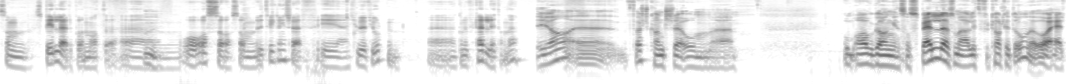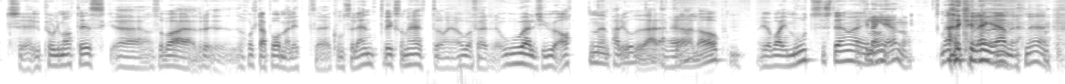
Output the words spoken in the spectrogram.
som spiller, på en måte, eh, og også som utviklingssjef i 2014. Eh, kan du fortelle litt om det? Ja, eh, først kanskje om, eh, om avgangen som spiller, som jeg har litt fortalt litt om. Det var helt eh, uproblematisk. Eh, så var jeg, holdt jeg på med litt eh, konsulentvirksomhet, og jeg jobba for OL 2018 en periode der etter Ja. jeg la opp. Jeg var imot systemet. i Ikke lenge igjen nå. Nei, det er ikke lenge igjen. Det er,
